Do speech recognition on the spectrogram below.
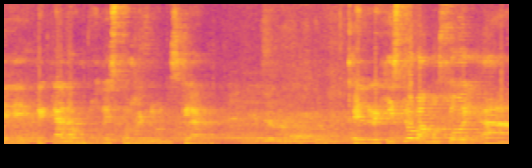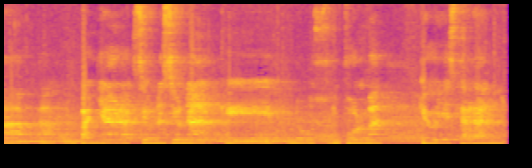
De, de, cada uno de estos renglones, claro. El registro vamos hoy a, a acompañar a Acción Nacional que nos informa que hoy estarán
